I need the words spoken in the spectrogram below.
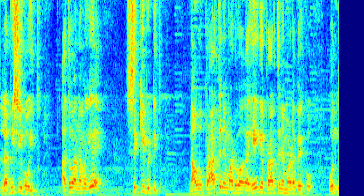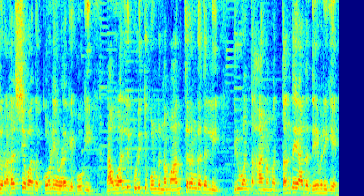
ಲಭಿಸಿ ಹೋಯಿತು ಅಥವಾ ನಮಗೆ ಸಿಕ್ಕಿಬಿಟ್ಟಿತು. ನಾವು ಪ್ರಾರ್ಥನೆ ಮಾಡುವಾಗ ಹೇಗೆ ಪ್ರಾರ್ಥನೆ ಮಾಡಬೇಕು? ಒಂದು ರಹಸ್ಯವಾದ ಕೋಣೆಯೊಳಗೆ ಹೋಗಿ ನಾವು ಅಲ್ಲಿ ಕುಳಿತುಕೊಂಡು ನಮ್ಮ ಅಂತರಂಗದಲ್ಲಿ ಇರುವಂತಹ ನಮ್ಮ ತಂದೆಯಾದ ದೇವರಿಗೆ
